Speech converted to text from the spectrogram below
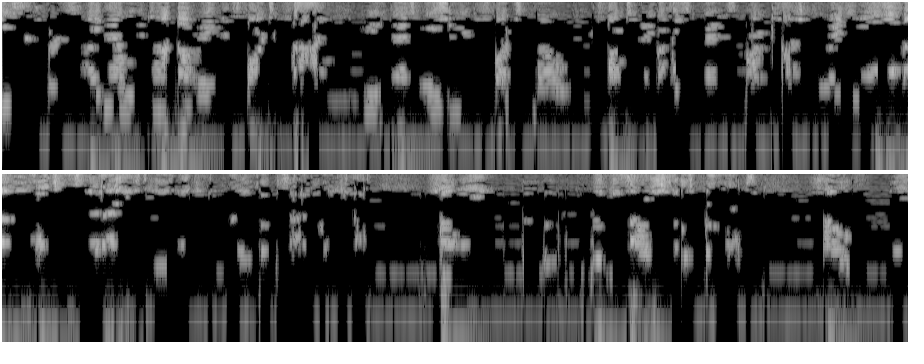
huge sense of urgency. Right now, with the dropout rate that's far too high, with the graduation rate that's far too low, and far too many of our high school graduates aren't college graduates. That's about the metrics that I used to use that you can really focus on and on. How many, uh, with consolidation of those programs, how many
